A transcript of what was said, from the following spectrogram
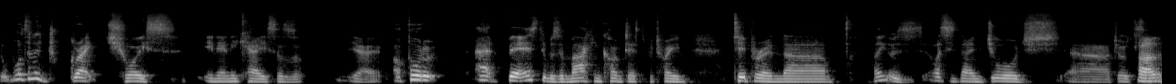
it wasn't a great choice in any case. As you know, I thought it, at best it was a marking contest between Tipper and uh, I think it was what's his name George uh, George uh,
